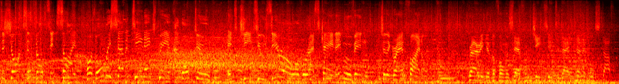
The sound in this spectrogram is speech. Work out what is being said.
Down he goes to shox and felps inside. It's only 17 HP, and that won't do. It's G2-0 over SK. They move in to the grand final. Very good performance there from G2 today. Clinical stuff.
